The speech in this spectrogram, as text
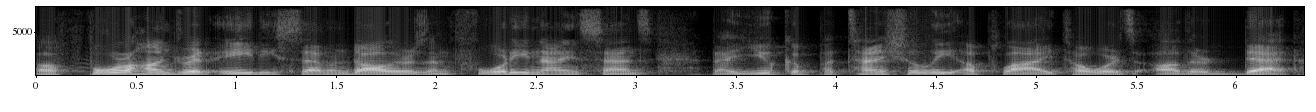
of $487.49 that you could potentially apply towards other debt.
